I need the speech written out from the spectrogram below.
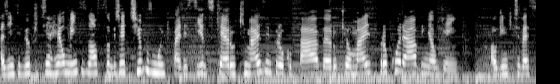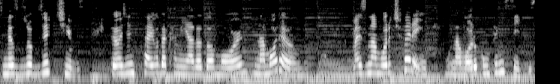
A gente viu que tinha realmente os nossos objetivos muito parecidos, que era o que mais me preocupava, era o que eu mais procurava em alguém. Alguém que tivesse os mesmos objetivos. Então a gente saiu da caminhada do amor namorando. Mas um namoro diferente, um namoro com princípios.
